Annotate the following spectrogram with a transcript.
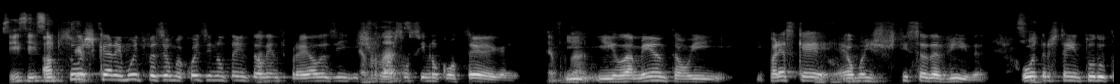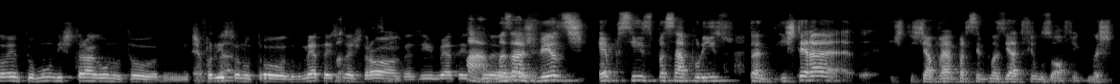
Sim, sim, sim. Há pessoas percebo. que querem muito fazer uma coisa e não têm talento para elas e, É esforçam-se e não conseguem. É verdade. E, e lamentam e, e parece que é, é uma injustiça da vida. Sim. Outras têm todo o talento do mundo e estragam-no todo, e desperdiçam-no todo, metem-se nas Sim. drogas e metem-se na... mas às vezes é preciso passar por isso. Portanto, isto era. Isto já vai parecer demasiado filosófico, mas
